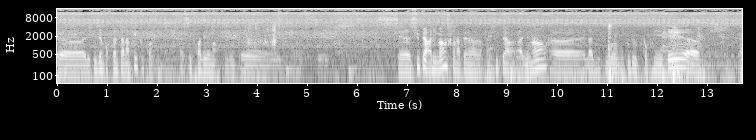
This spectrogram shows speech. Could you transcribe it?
euh, les plus importantes en Afrique, quoi. Ces trois éléments. C'est- un super aliment, ce qu'on appelle un, super aliment. Euh, elle a du coup beaucoup de propriétés. euh, euh,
